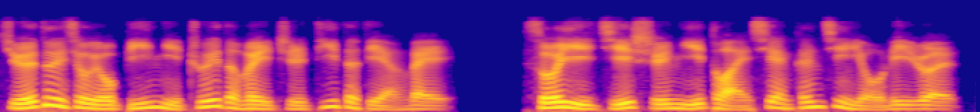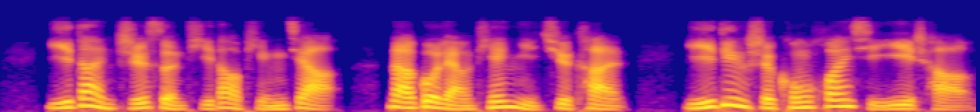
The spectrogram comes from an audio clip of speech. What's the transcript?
绝对就有比你追的位置低的点位。所以即使你短线跟进有利润，一旦止损提到平价，那过两天你去看，一定是空欢喜一场。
